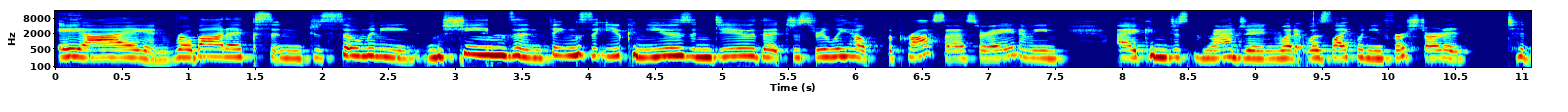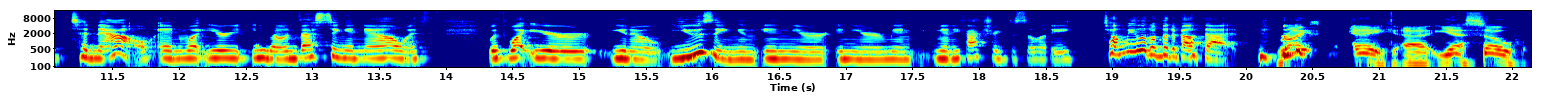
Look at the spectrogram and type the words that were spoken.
AI and robotics and just so many machines and things that you can use and do that just really help the process, right? I mean, I can just imagine what it was like when you first started to, to now and what you're, you know, investing in now with with what you're, you know, using in, in your in your man, manufacturing facility. Tell me a little bit about that. right. Okay. Uh, yeah. So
